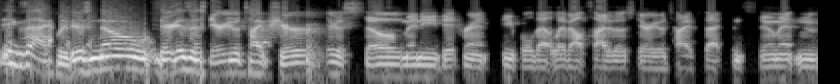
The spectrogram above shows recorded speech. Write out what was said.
exactly. There's no, there is a stereotype. Sure, there's so many different people that live outside of those stereotypes that consume it, and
